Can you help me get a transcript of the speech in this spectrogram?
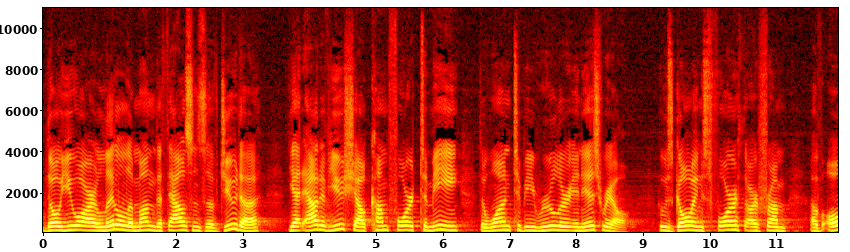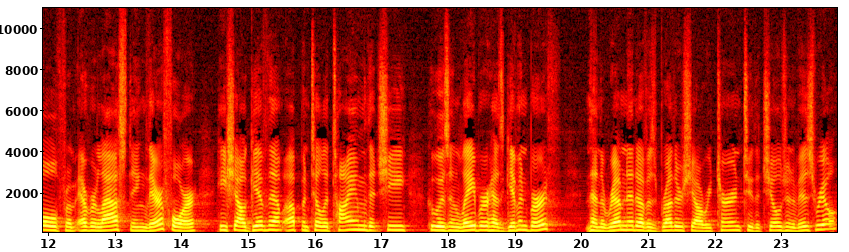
though you are little among the thousands of Judah, yet out of you shall come forth to me the one to be ruler in Israel, whose goings forth are from of old, from everlasting. Therefore, he shall give them up until the time that she who is in labor has given birth. Then the remnant of his brothers shall return to the children of Israel,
